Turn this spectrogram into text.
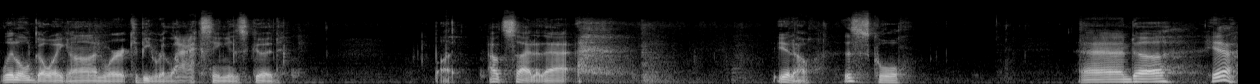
little going on where it could be relaxing is good. Outside of that, you know, this is cool. And uh, yeah,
